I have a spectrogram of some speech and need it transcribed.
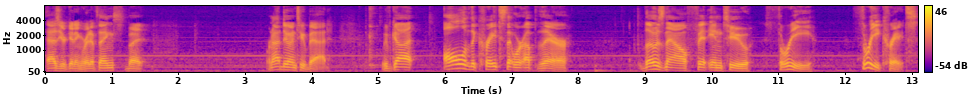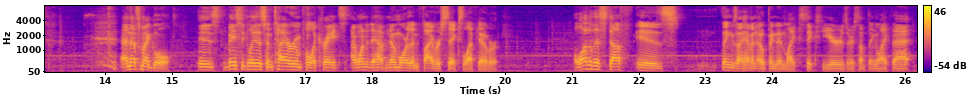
as you're getting rid of things, but we're not doing too bad. We've got all of the crates that were up there. Those now fit into three, three crates. And that's my goal is basically this entire room full of crates. I wanted to have no more than five or six left over. A lot of this stuff is things I haven't opened in like six years or something like that.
